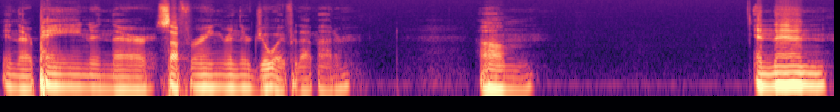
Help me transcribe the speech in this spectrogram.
in their pain, in their suffering, or in their joy, for that matter. Um, and then,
